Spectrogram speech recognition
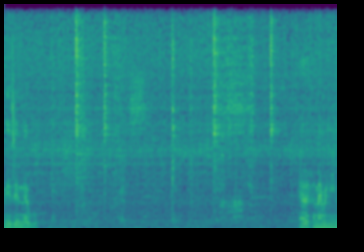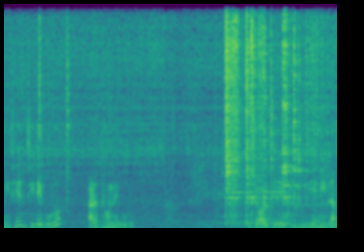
ভেজে নেব। আর এখানে আমি নিয়ে নিয়েছি জিরে গুঁড়ো আর ধনে গুঁড়ো। জল দিয়ে ভিজিয়ে নিলাম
